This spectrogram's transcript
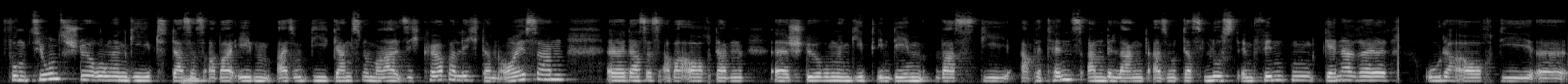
Funktionsstörungen gibt, dass mhm. es aber eben, also die ganz normal sich körperlich dann äußern, äh, dass es aber auch dann äh, Störungen gibt in dem, was die Appetenz anbelangt, also das Lustempfinden generell oder auch die, äh,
